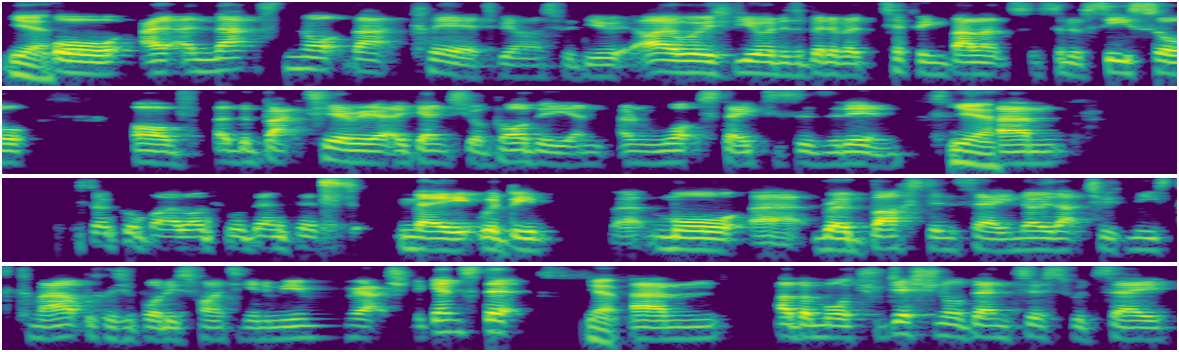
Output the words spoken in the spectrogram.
yeah. Or and that's not that clear to be honest with you. I always view it as a bit of a tipping balance, a sort of seesaw of uh, the bacteria against your body and, and what status is it in. Yeah. Um, so-called biological dentists may would be uh, more uh, robust in saying no, that tooth needs to come out because your body's fighting an immune reaction against it. Yeah. Um, other more traditional dentists would say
